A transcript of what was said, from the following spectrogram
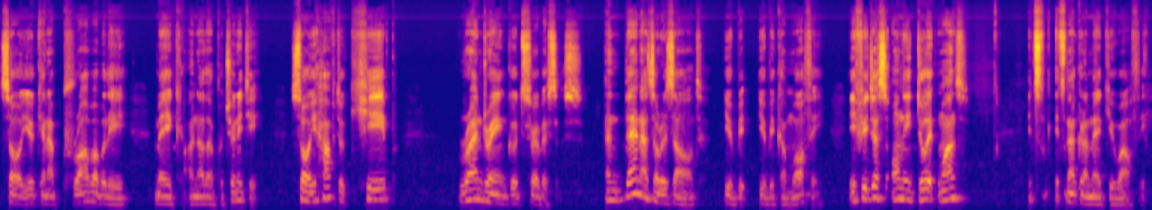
So you can uh, probably make another opportunity. So you have to keep rendering good services. And then as a result, you, be, you become wealthy. If you just only do it once, it's, it's not going to make you wealthy.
